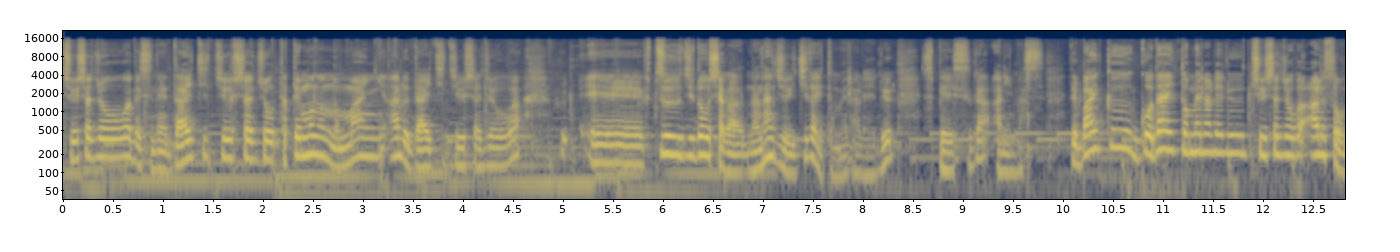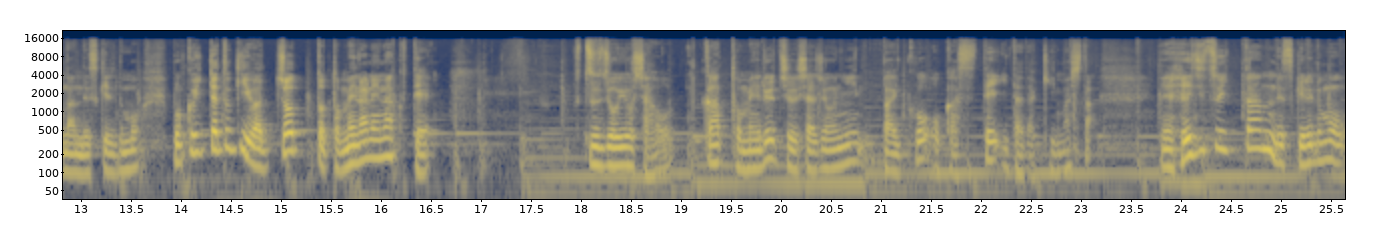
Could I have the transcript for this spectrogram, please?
駐車場はですね第一駐車場建物の前にある第一駐車場は、えー、普通自動車が71台止められるスペースがあります。でバイク5台止められる駐車場があるそうなんですけれども僕行った時はちょっと止められなくて普通乗用車をが止める駐車場にバイクを置かせていただきました。え平日行ったんですけれども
